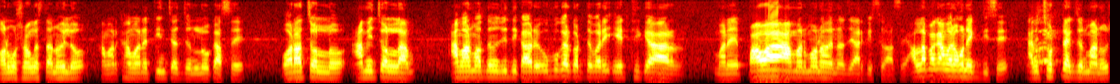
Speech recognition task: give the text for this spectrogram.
কর্মসংস্থান হইল, আমার খামারে তিন চারজন লোক আছে, ওরা চলল, আমি চললাম। আমার মাধ্যমে যদি কারোর উপকার করতে পারি, এর থেকে আর মানে পাওয়া আমার মনে হয় না যে আর কিছু আছে। আল্লাহ পাক আমার অনেক দিছে, আমি ছোট্ট একজন মানুষ।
